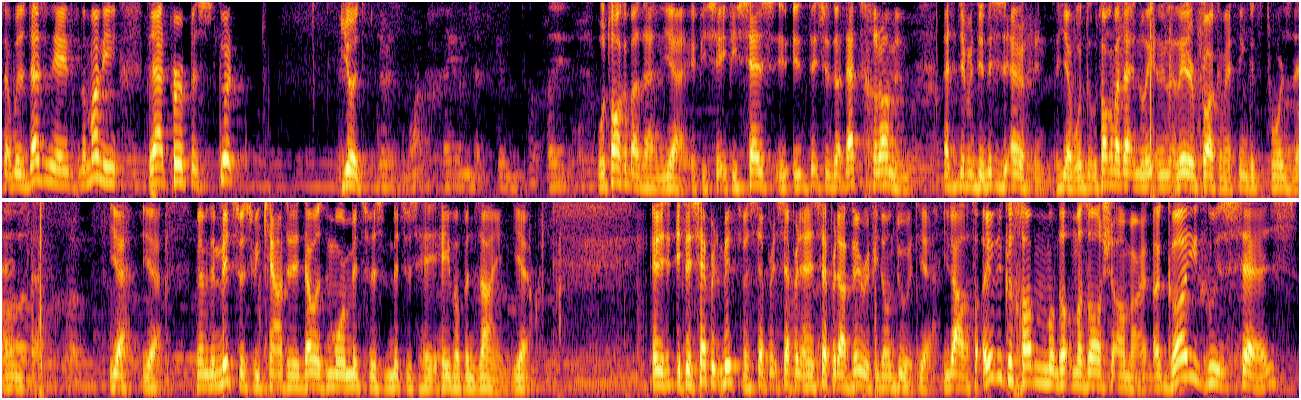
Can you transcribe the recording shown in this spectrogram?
that was designated for the money for that purpose. Good. Yud. There's one chayim that's given to a chayim. We'll talk about that. Yeah, if he say, if he says it, it, so that, that's charamim, that's a different thing. This is erichin. Yeah, we'll, we'll, talk about that in, in a later program. I think it's towards the end. Oh, yeah, yeah. Remember the mitzvahs we counted it. That was the more mitzvahs, mitzvahs Havav and Zion. Yeah. And it's a separate mitzvah, separate, separate, and a separate aver if you don't do it. Yeah. A guy who says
